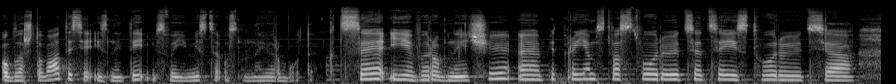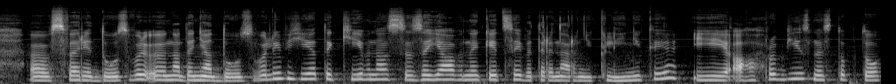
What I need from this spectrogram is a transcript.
облаштуватися і знайти своє місце основної роботи. Це і виробничі е, підприємства створюються, це і створюються е, в сфері дозволь, е, надання дозволів. Є такі в нас заявники, це і ветеринарні клініки і агробізнес, тобто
